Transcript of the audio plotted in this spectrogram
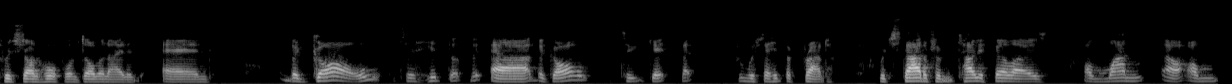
switched on, Hawthorn dominated. And the goal to hit the uh, the goal to get that from which they hit the front, which started from Taliaferro's on one uh, on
